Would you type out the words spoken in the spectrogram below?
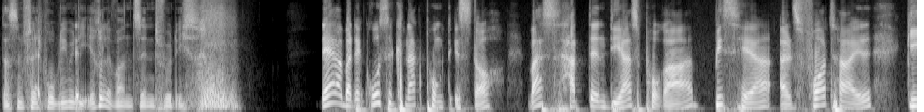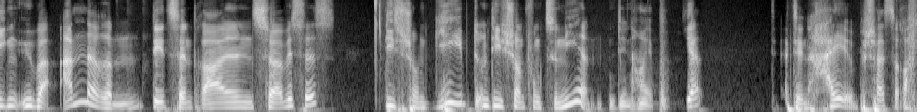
das sind vielleicht Probleme, die irrelevant sind, würde ich sagen. Ja, aber der große Knackpunkt ist doch, was hat denn Diaspora bisher als Vorteil gegenüber anderen dezentralen Services, die es schon gibt und die schon funktionieren. Den Hype. Ja, den Hype, scheiß drauf.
